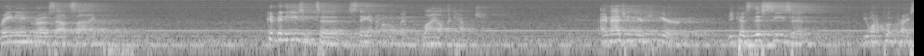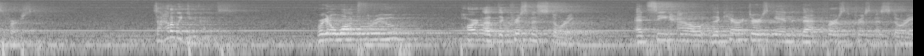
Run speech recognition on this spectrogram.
rainy and gross outside. It could have been easy to stay at home and lie on the couch. I imagine you're here because this season you want to put Christ first. So, how do we do that? We're going to walk through part of the Christmas story and see how the characters in that first Christmas story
